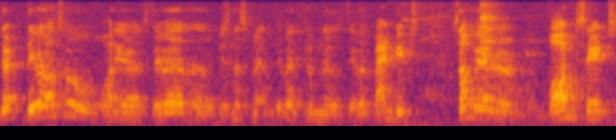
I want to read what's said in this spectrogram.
that they were also warriors, they were uh, businessmen, they were criminals, they were bandits, some were uh, born saints,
